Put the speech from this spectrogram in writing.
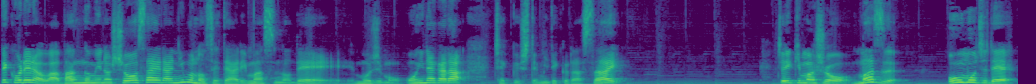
で、これらは番組の詳細欄にも載せてありますので、文字も追いながらチェックしてみてください。じゃあ行きましょう。まず、大文字で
